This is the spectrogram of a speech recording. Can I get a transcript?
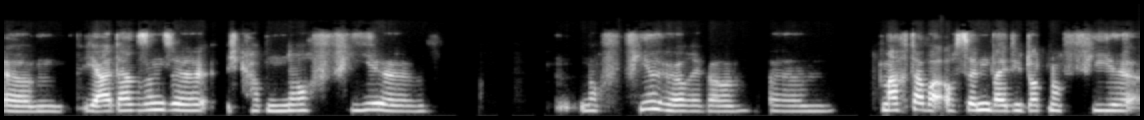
ähm, ja, da sind sie, ich glaube, noch viel noch viel höriger. Ähm, macht aber auch Sinn, weil die dort noch viel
